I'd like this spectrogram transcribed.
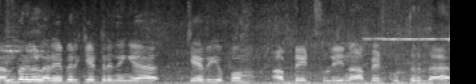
நண்பர்கள் நிறைய பேர் கேட்டிருந்தீங்க. கேவிகுப்பம் அப்டேட் சொல்லி நான் அப்டேட் கொடுத்துருந்தேன்.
